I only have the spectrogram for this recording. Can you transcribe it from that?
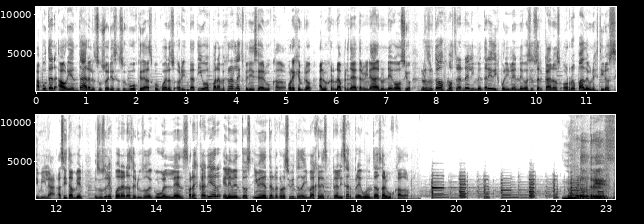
apuntan a orientar a los usuarios en sus búsquedas con cuadros orientativos para mejorar la experiencia del buscador. Por ejemplo, al buscar una prenda determinada en un negocio, los resultados mostrarán el inventario disponible en negocios cercanos o ropa de un estilo similar. Así también, los usuarios podrán hacer uso de Google Lens para escanear elementos y mediante el reconocimiento de imágenes realizar preguntas al buscador. Número 3.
